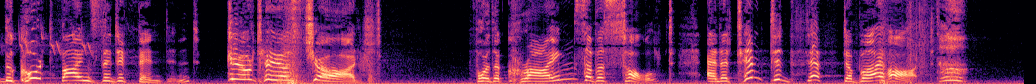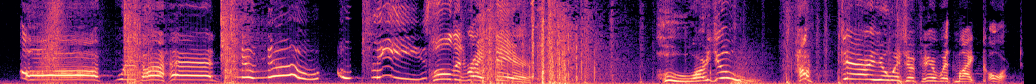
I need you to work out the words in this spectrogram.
The court finds the defendant guilty as charged for the crimes of assault and attempted theft of my heart. Off with her head! No, no! Oh, please! Hold it right there! Who are you? How dare you interfere with my court?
